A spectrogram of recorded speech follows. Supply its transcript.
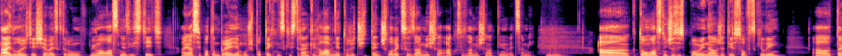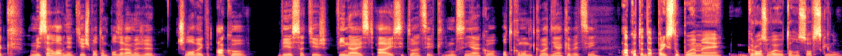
najdôležitejšia vec, ktorú by mal vlastne zistiť a ja si potom prejdem už po technickej stránke hlavne to, že či ten človek sa zamýšľa, ako sa zamýšľa nad tými vecami. Mm-hmm. A k tomu vlastne, čo si spomínal, že tie soft skilly, a, tak my sa hlavne tiež potom pozeráme, že človek ako vie sa tiež vynájsť aj v situáciách, keď musí nejako odkomunikovať nejaké veci. Ako teda pristupujeme k rozvoju toho soft skillu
